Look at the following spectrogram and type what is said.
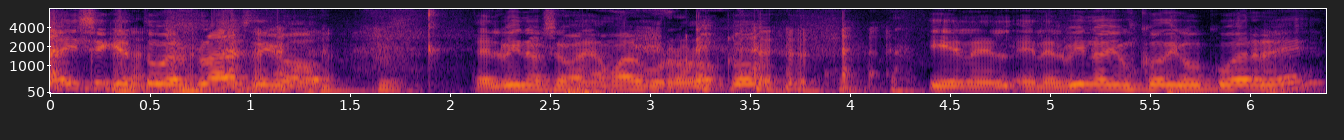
ahí sí que tuve el flash, digo, el vino se va a llamar burro loco y en el, en el vino hay un código QR.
